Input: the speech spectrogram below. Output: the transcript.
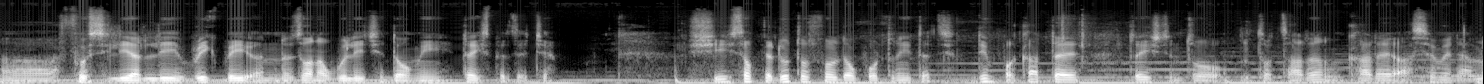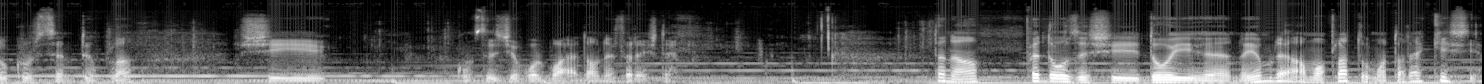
uh, fusilier Lee Rigby în zona Woolwich în 2013 și s-au pierdut tot felul de oportunități. Din păcate, trăiești într-o, într-o țară în care asemenea lucruri se întâmplă și, cum se zice vorba aia, Doamne ferește. Dar na, pe 22 noiembrie am aflat următoarea chestie.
